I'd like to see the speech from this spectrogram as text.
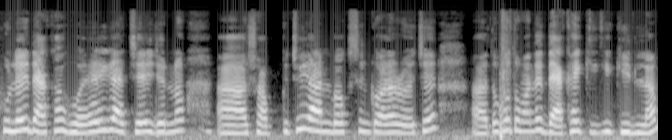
খুলেই দেখা হয়েই গেছে, এই জন্য সব কিছুই আনবক্সিং করা রয়েছে। তবুও তোমাদের দেখাই কি কি কিনলাম।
